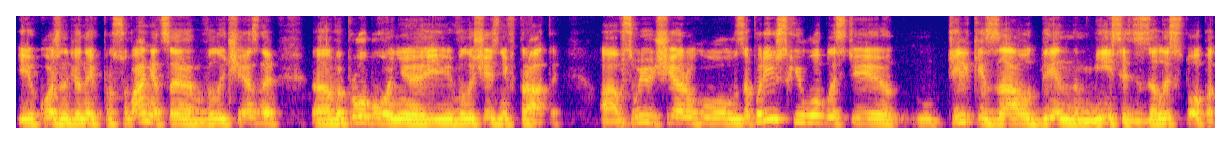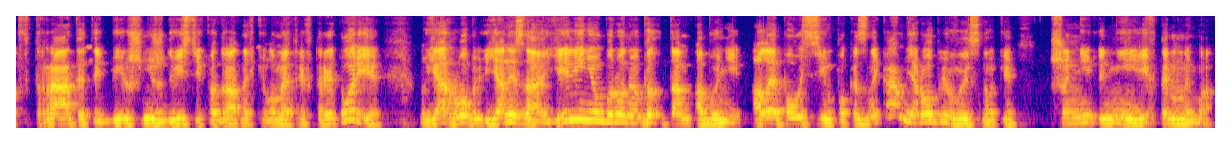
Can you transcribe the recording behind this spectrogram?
і кожне для них просування це величезне е, випробування і величезні втрати. А в свою чергу в Запорізькій області ну, тільки за один місяць за листопад втратити більш ніж 200 квадратних кілометрів території. Ну я роблю, я не знаю, є лінії оборони там або ні. Але по усім показникам я роблю висновки, що ні, ні, їх там нема.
